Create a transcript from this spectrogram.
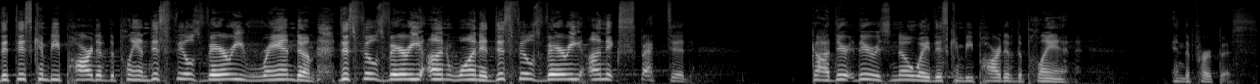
that this can be part of the plan. This feels very random. This feels very unwanted. This feels very unexpected. God, there, there is no way this can be part of the plan and the purpose.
